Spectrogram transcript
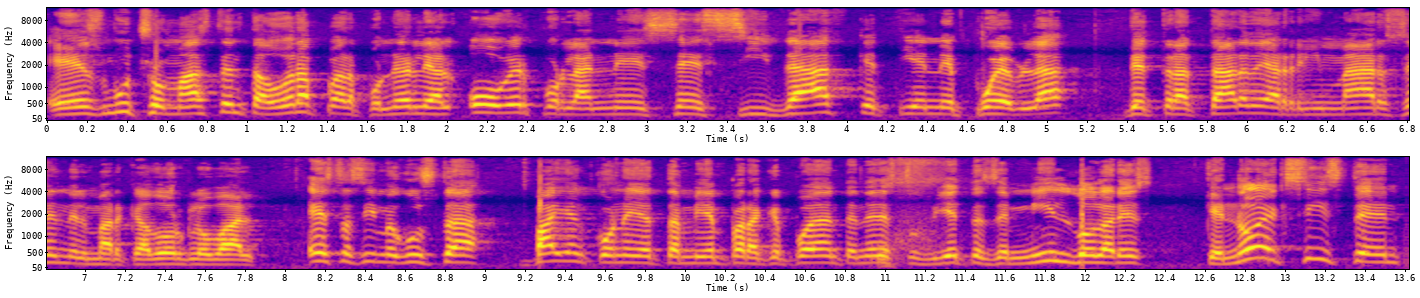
es mucho más tentadora para ponerle al over por la necesidad que tiene Puebla de tratar de arrimarse en el marcador global. Esta sí me gusta. Vayan con ella también para que puedan tener estos billetes de mil dólares que no existen,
